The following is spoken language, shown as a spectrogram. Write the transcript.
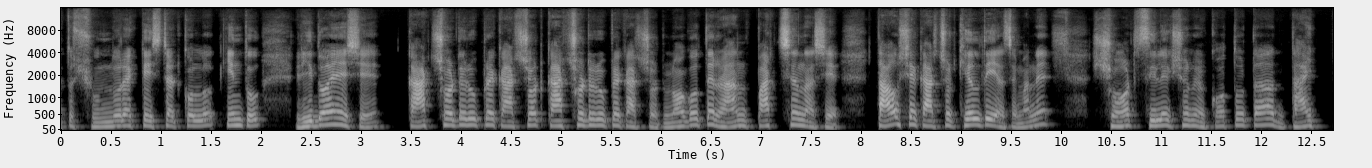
এত সুন্দর একটা স্টার্ট করল, কিন্তু হৃদয়ে এসে কাট শটের উপরে কাট শট, কাট শটের উপরে কাট শট। নগদে রান পাচ্ছে না সে। তাও সে কাট শট খেলতেই আছে। মানে শট সিলেকশনের কতটা দায়িত্ব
